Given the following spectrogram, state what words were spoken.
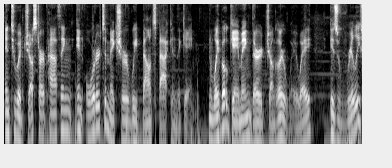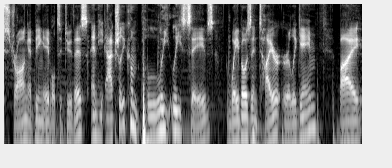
and to adjust our pathing in order to make sure we bounce back in the game. In Weibo Gaming, their jungler Weiwei is really strong at being able to do this, and he actually completely saves Weibo's entire early game by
